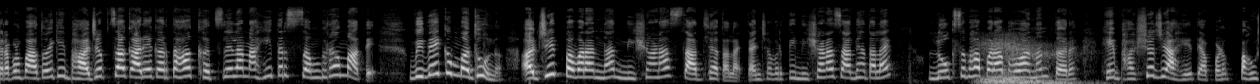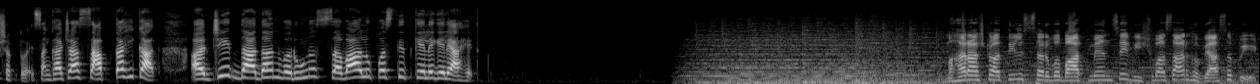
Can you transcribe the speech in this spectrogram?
तर आपण पाहतोय की भाजपचा कार्यकर्ता हा खचलेला नाही तर संभ्रमात आहे विवेक मधून अजित पवारांना निशाणा साधण्यात आलाय. त्यांच्यावरती निशाणा साधण्यात आलाय. लोकसभा पराभवानंतर हे भाष्य जे आहे ते आपण पाहू शकतोय. संघाच्या साप्ताहिकात अजित दादांवरून सवाल उपस्थित केले गेले आहेत. महाराष्ट्रातील सर्व बातम्यांचे विश्वासार्ह व्यासपीठ.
